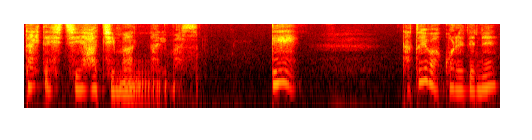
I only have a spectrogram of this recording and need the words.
大体78万になります。で例えばこれでね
